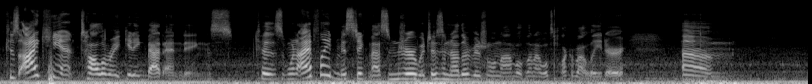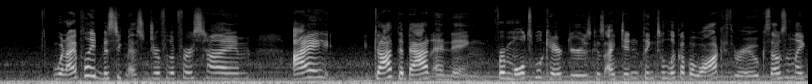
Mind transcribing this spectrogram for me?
because i can't tolerate getting bad endings. Because when I played Mystic Messenger, which is another visual novel that I will talk about later, um, when I played Mystic Messenger for the first time, I got the bad ending for multiple characters because I didn't think to look up a walkthrough because I was in like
